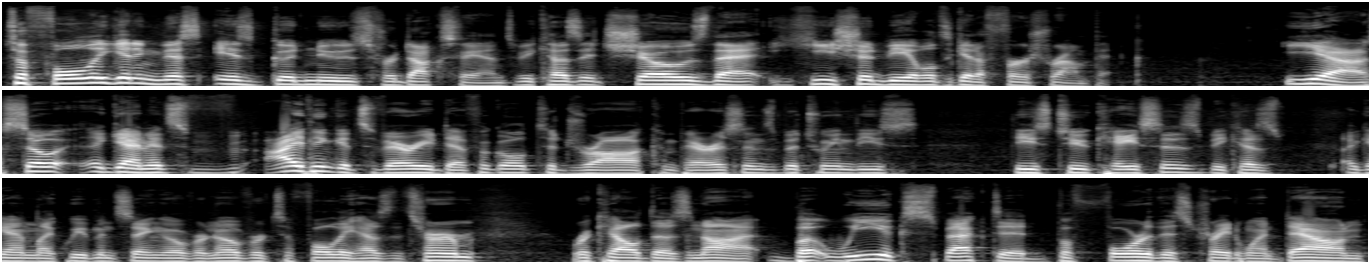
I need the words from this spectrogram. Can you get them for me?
Toffoli getting this is good news for Ducks fans because it shows that he should be able to get a first round pick. Yeah. So again, it's I think it's very difficult to draw comparisons between these these two cases because again, like we've been saying over and over, Toffoli has the term, Rakell does not. But we expected before this trade went down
